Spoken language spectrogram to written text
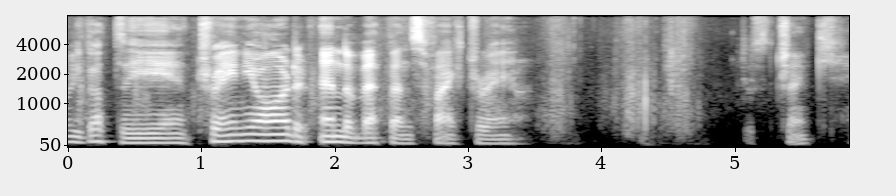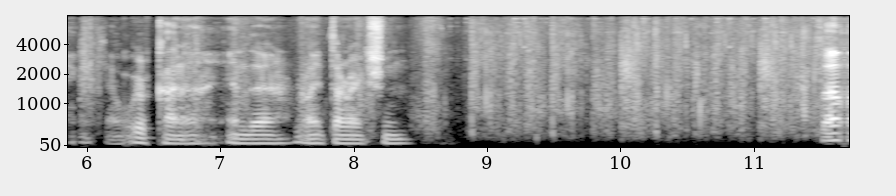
We got the train yard and the weapons factory. Check. Okay, we're kind of in the right direction. So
